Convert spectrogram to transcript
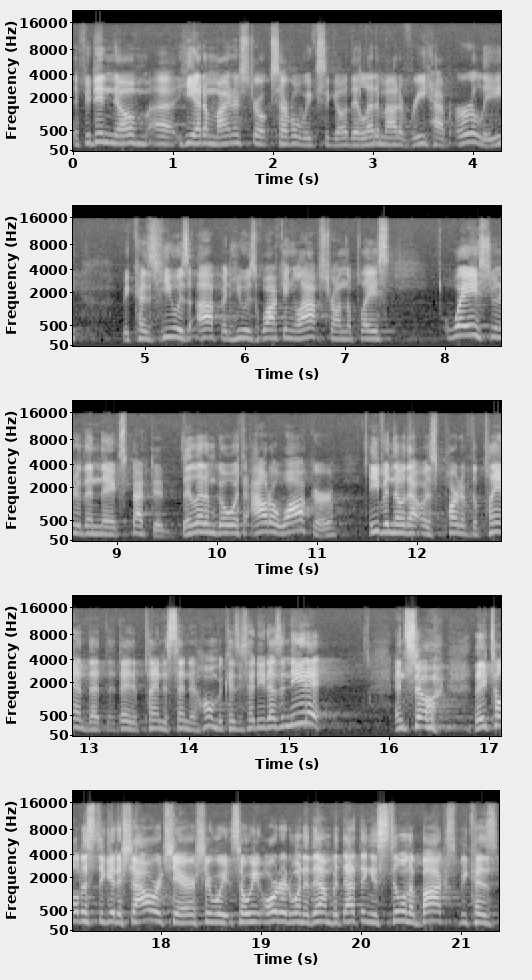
if you didn't know, uh, he had a minor stroke several weeks ago. They let him out of rehab early because he was up and he was walking laps around the place way sooner than they expected. They let him go without a walker, even though that was part of the plan that they planned to send it home because he said he doesn't need it. And so they told us to get a shower chair, so we, so we ordered one of them, but that thing is still in a box because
